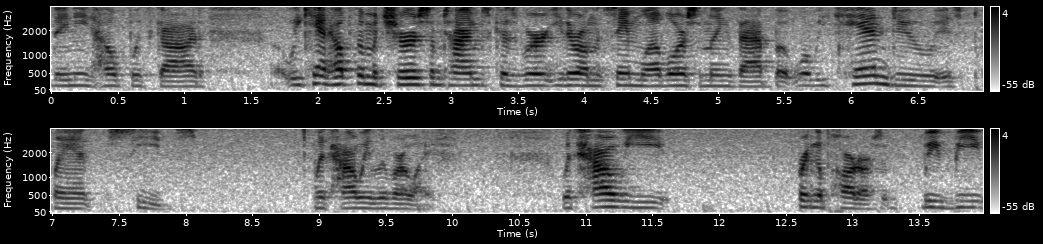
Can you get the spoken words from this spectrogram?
they need help with God we can't help them mature sometimes because we're either on the same level or something like that. But what we can do is plant seeds with how we live our life, with how we bring apart our we be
